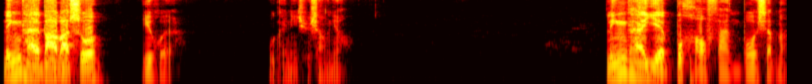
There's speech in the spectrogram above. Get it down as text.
林凯爸爸说：“一会儿我给你去上药。”林凯也不好反驳什么，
